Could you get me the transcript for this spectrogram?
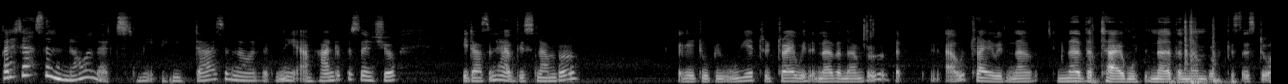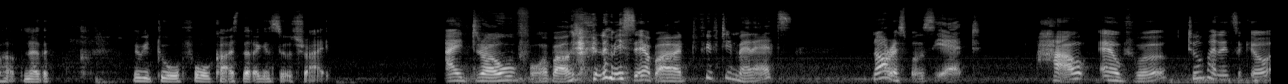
But he doesn't know that's me. He doesn't know that me. I'm 100% sure he doesn't have this number. Okay, it would be weird to try with another number, but I would try with another, another time with another number because I still have another, maybe two or four cars that I can still try. I drove for about, let me say, about 15 minutes. No response yet. However, two minutes ago,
